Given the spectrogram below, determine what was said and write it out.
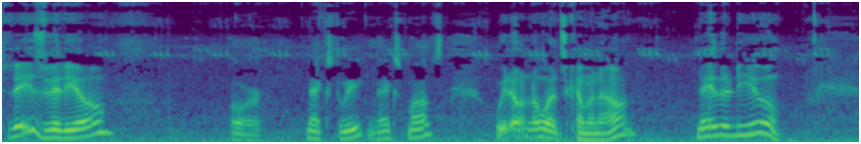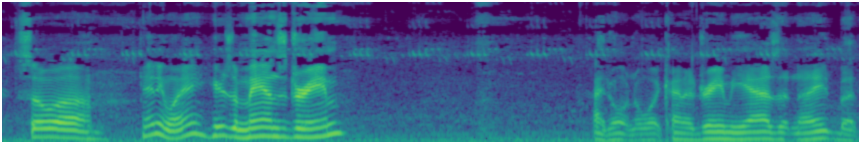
today's video, or next week, next month, we don't know what's coming out. Neither do you. So uh, anyway, here's a man's dream. I don't know what kind of dream he has at night, but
